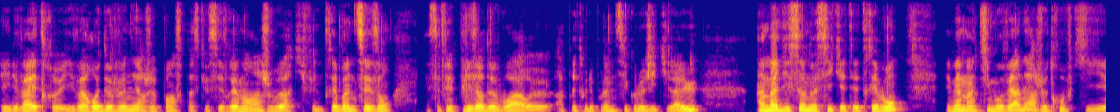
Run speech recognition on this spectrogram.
et il va être il va redevenir je pense parce que c'est vraiment un joueur qui fait une très bonne saison et ça fait plaisir de voir après tous les problèmes psychologiques qu'il a eu un Madison aussi qui était très bon et même un Timo Werner je trouve qui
